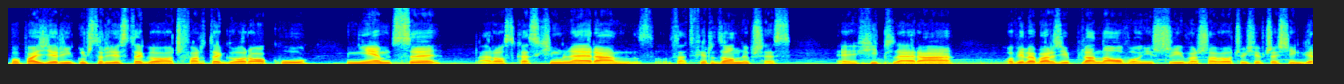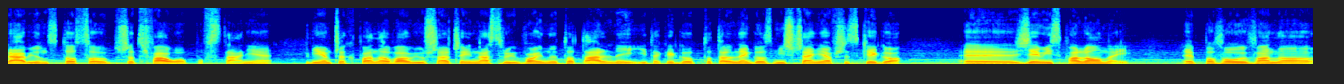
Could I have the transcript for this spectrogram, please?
Po październiku 1944 roku Niemcy, na rozkaz Himmlera, zatwierdzony przez Hitlera, o wiele bardziej planowo niszczyli Warszawę, oczywiście wcześniej grabiąc to, co przetrwało powstanie. W Niemczech panował już raczej nastrój wojny totalnej i takiego totalnego zniszczenia wszystkiego e, ziemi spalonej. E, powoływano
